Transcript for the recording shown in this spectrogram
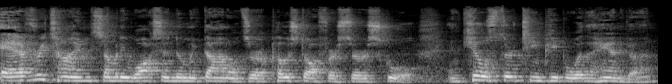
Every time somebody walks into a McDonald's or a post office or a school and kills 13 people with a handgun,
